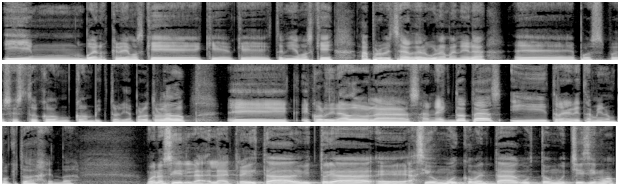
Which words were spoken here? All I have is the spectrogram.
y mm, bueno, creemos que, que, teníamos que aprovechar de alguna manera pues, pues esto con, con Victoria. Por otro lado, he coordinado las anécdotas y traeré también un poquito de agenda. Bueno, sí, la, entrevista de Victoria eh, ha sido muy comentada, gustó muchísimo.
